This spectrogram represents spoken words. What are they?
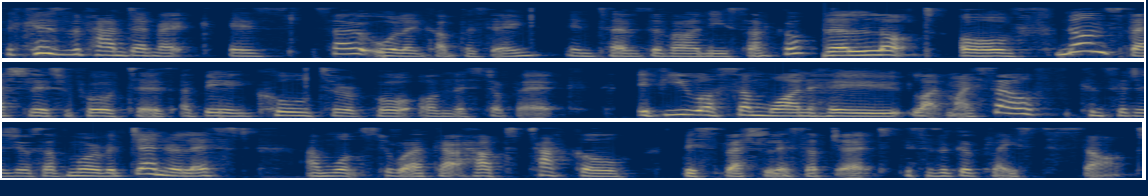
because the pandemic is so all encompassing in terms of our news cycle, a lot of non-specialist reporters are being called to report on this topic if you are someone who, like myself, considers yourself more of a generalist and wants to work out how to tackle this specialist subject, this is a good place to start.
